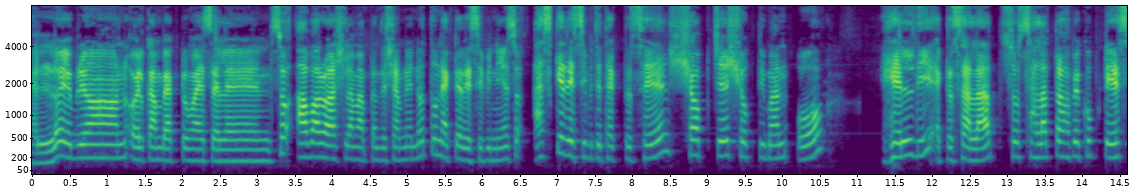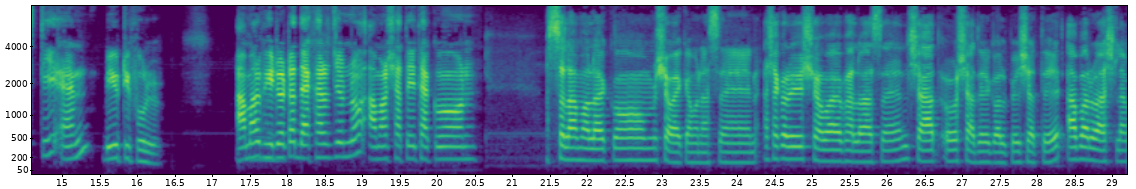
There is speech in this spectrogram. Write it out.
Hello everyone welcome back to my channel so আবারও আসলাম আপনাদের সামনে নতুন একটা রেসিপি নিয়ে। সো আজকের রেসিপিতে থাকতেছে সবচেয়ে শক্তিমান ও হেলদি একটা সালাদ সো সালাদটা হবে খুব টেস্টি অ্যান্ড বিউটিফুল আমার ভিডিওটা দেখার জন্য আমার সাথেই থাকুন। আসসালামু আলাইকুম, সবাই কেমন আছেন? আশা করি সবাই ভালো আছেন। স্বাদ ও স্বাদের গল্পের সাথে আবারও আসলাম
